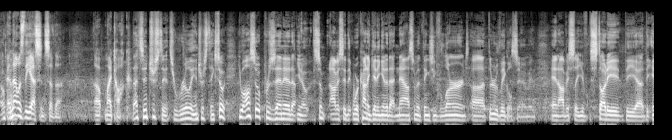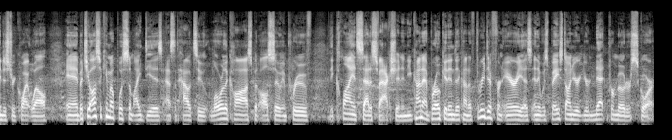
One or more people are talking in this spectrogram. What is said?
Okay. And that was the essence of the uh, my talk. That's interesting. It's really interesting. So you also presented, you know, some obviously we're kind of getting into that now. Some of the things you've learned uh, through LegalZoom, and, and obviously you've studied the uh, the industry quite well. And but you also came up with some ideas as to how to lower the cost, but also improve the client satisfaction. And you kind of broke it into kind of three different areas, and it was based on your your net promoter score.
